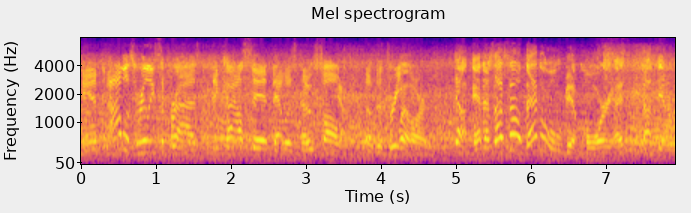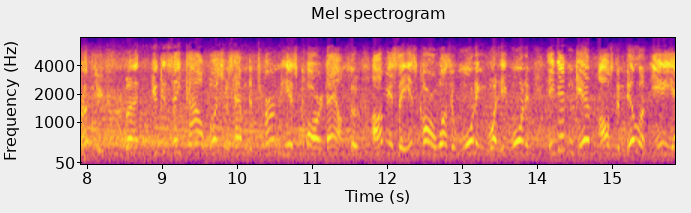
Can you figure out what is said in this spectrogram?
And I was really surprised that Kyle said that was no fault Yeah. of the three Well, car. Yeah, and as I saw that a little bit more, and not to interrupt you, but you can see Kyle Busch was having to turn his car down. So obviously his car wasn't wanting what he wanted. He didn't give Austin Dillon any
